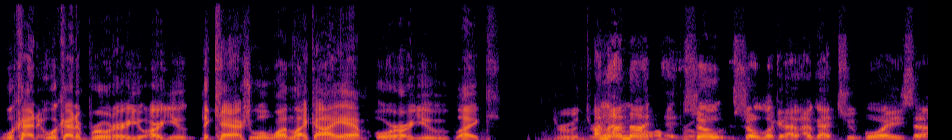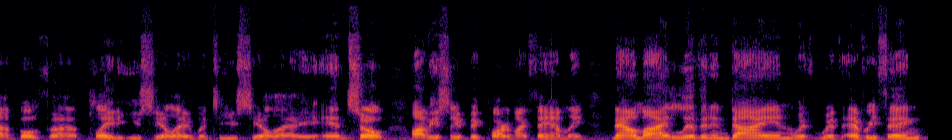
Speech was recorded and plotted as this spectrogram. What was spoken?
What kind of what kind of Bruin are you? Are you the casual one like I am, or are you like through and through? I'm, I'm not. Oh, I'm so so. Look, at I've got two boys. Uh, both uh, played at UCLA. Went to UCLA, and so obviously a big part of my family. Now, am I living and dying with with everything?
